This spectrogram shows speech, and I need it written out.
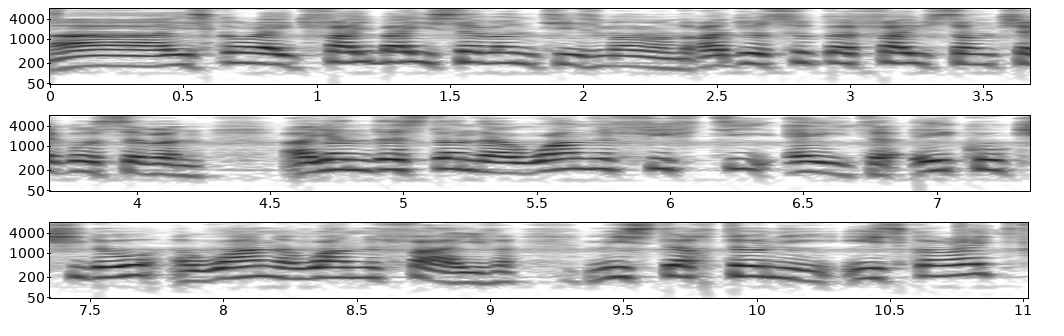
Ah, it's correct. 5 by 70 this moment. Radio Super 5 Santiago 7. I understand a 158 Echo Kilo 115. Mr. Tony is correct?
